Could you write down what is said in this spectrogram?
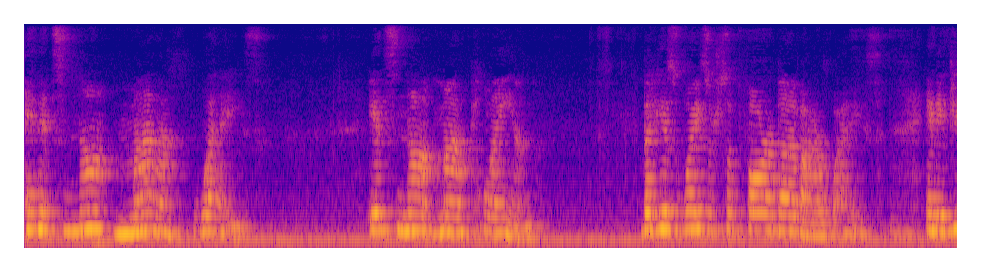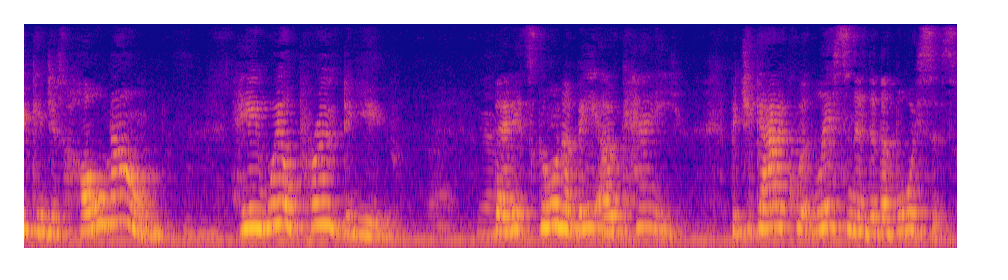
And it's not my ways. It's not my plan. But his ways are so far above our ways. And if you can just hold on he will prove to you that it's going to be okay. But you got to quit listening to the voices.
